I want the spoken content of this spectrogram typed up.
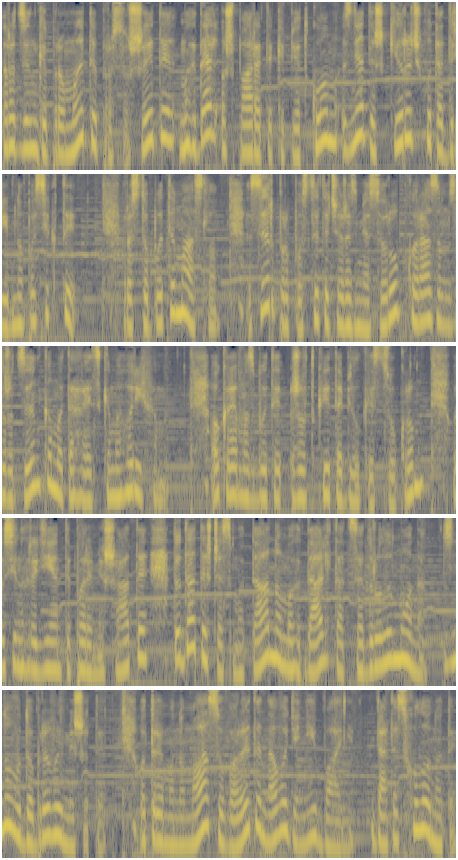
Родзинки промити, просушити, мигдаль ошпарити кип'ятком, зняти шкірочку та дрібно посікти, розтопити масло, сир пропустити через м'ясорубку разом з родзинками та грецькими горіхами, окремо збити жовтки та білки з цукром, усі інгредієнти перемішати, додати ще сметану, мигдаль та цедру лимона, знову добре вимішати, отриману масу варити на водяній бані, дати схолонути.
